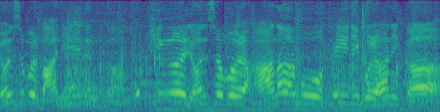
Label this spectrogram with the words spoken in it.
연습을 많이 해야 됩니다 호핑을 연습을 안 하고 테일입을 하니까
